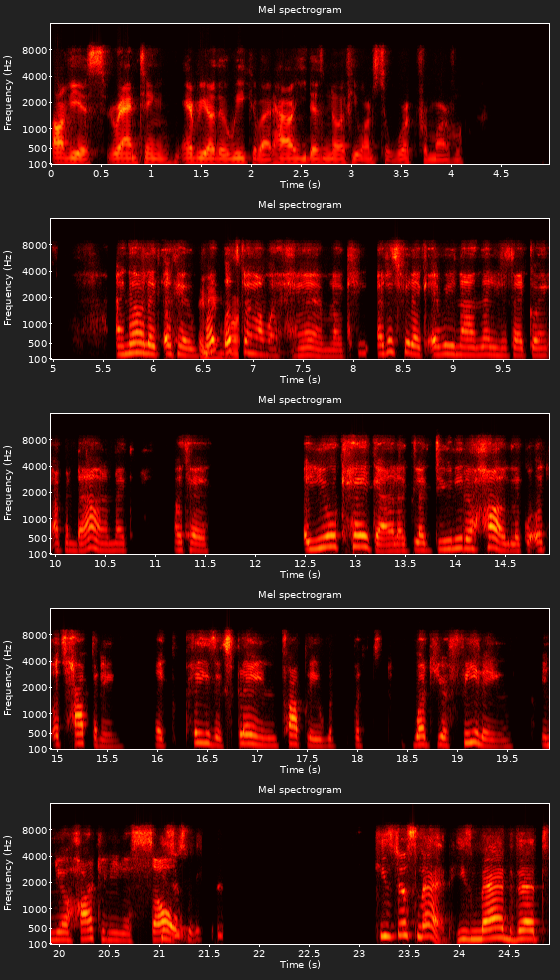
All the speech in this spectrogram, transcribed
obvious ranting every other week about how he doesn't know if he wants to work for Marvel. I know, like, okay, what, what's going on with him? Like, he, I just feel like every now and then he's just like going up and down. I'm like, okay, are you okay, guy? Like, like, do you need a hug? Like, what, what's happening? Like, please explain properly what, what, what you're feeling in your heart and in your soul. He's just, he's just mad. He's mad that,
